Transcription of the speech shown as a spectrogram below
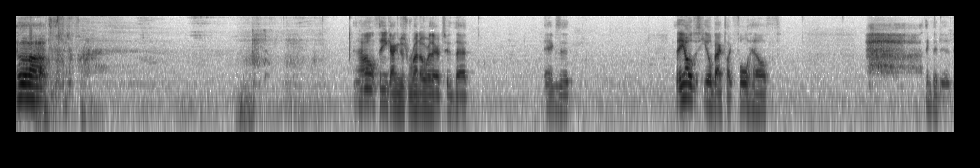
Ugh. And I don't think I can just run over there to that exit. They all just heal back to like full health. I think they did.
